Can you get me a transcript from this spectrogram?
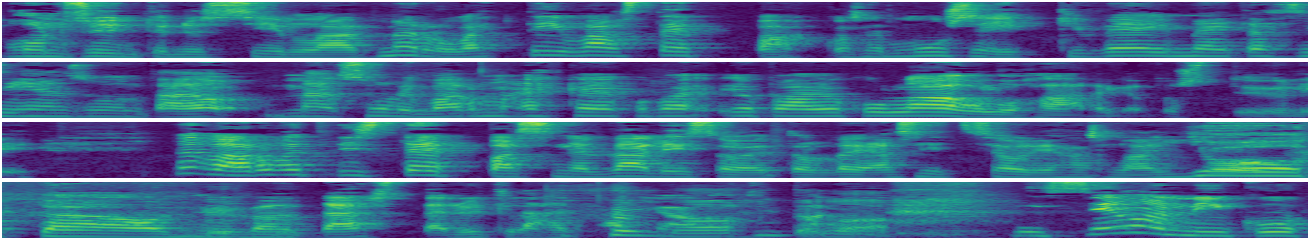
on syntynyt sillä että me ruvettiin vaan steppaa, kun se musiikki vei meitä siihen suuntaan. Se oli varmaan ehkä jopa, jopa joku lauluharjoitustyyli. Me vaan ruvettiin steppaa sinne välisoitolle ja sitten se oli ihan sellainen, joo, tämä on hyvä, tästä nyt lähdetään. Mahtavaa. Niin se on niinku,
